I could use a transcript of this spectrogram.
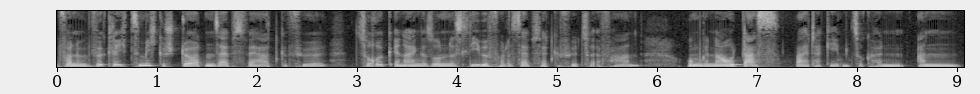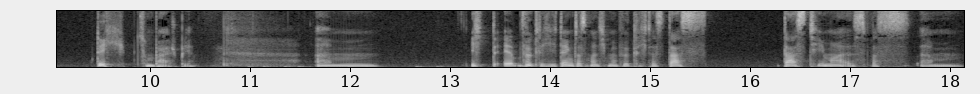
von einem wirklich ziemlich gestörten Selbstwertgefühl zurück in ein gesundes, liebevolles Selbstwertgefühl zu erfahren, um genau das weitergeben zu können an dich zum Beispiel. Ähm, ich äh, wirklich, ich denke das manchmal wirklich, dass das das Thema ist, was ähm,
